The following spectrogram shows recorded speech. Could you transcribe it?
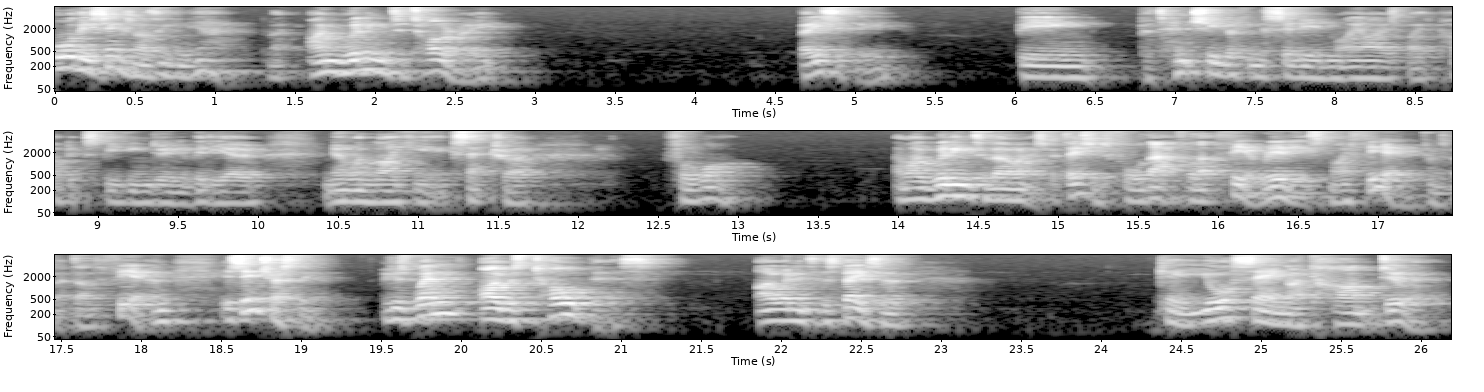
All these things, and I was thinking, yeah, like I'm willing to tolerate basically being potentially looking silly in my eyes by public speaking, doing a video, no one liking it, etc. For what? Am I willing to lower my expectations for that, for that fear? Really, it's my fear. It comes back down to fear. And it's interesting because when I was told this, I went into the space of, okay, you're saying I can't do it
